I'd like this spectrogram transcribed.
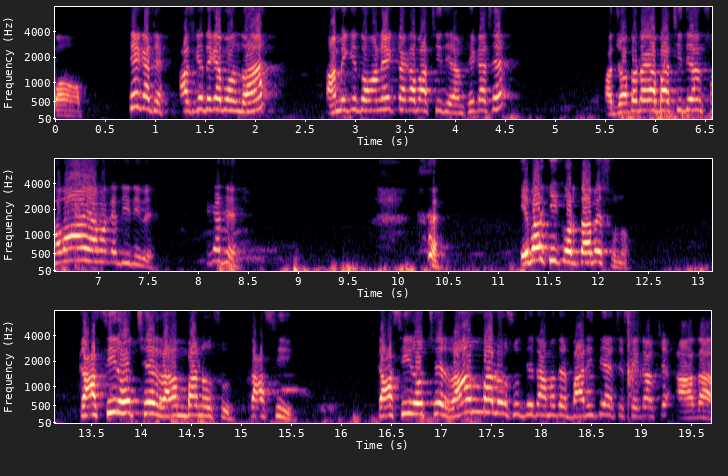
বাপ। ঠিক আছে আজকে থেকে বন্ধ হ্যাঁ? আমি কিন্তু অনেক টাকা বাঁচিয়ে দিলাম ঠিক আছে? আর যত টাকা বাঁচিয়ে দিলাম সবাই আমাকে দিয়ে দিবে ঠিক আছে? এবার কি করতে হবে শুনো। কাশির হচ্ছে রামবান ওষুধ কাশি। কাশির হচ্ছে রামবান ওষুধ যেটা আমাদের বাড়িতে আছে সেটা হচ্ছে আদা।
